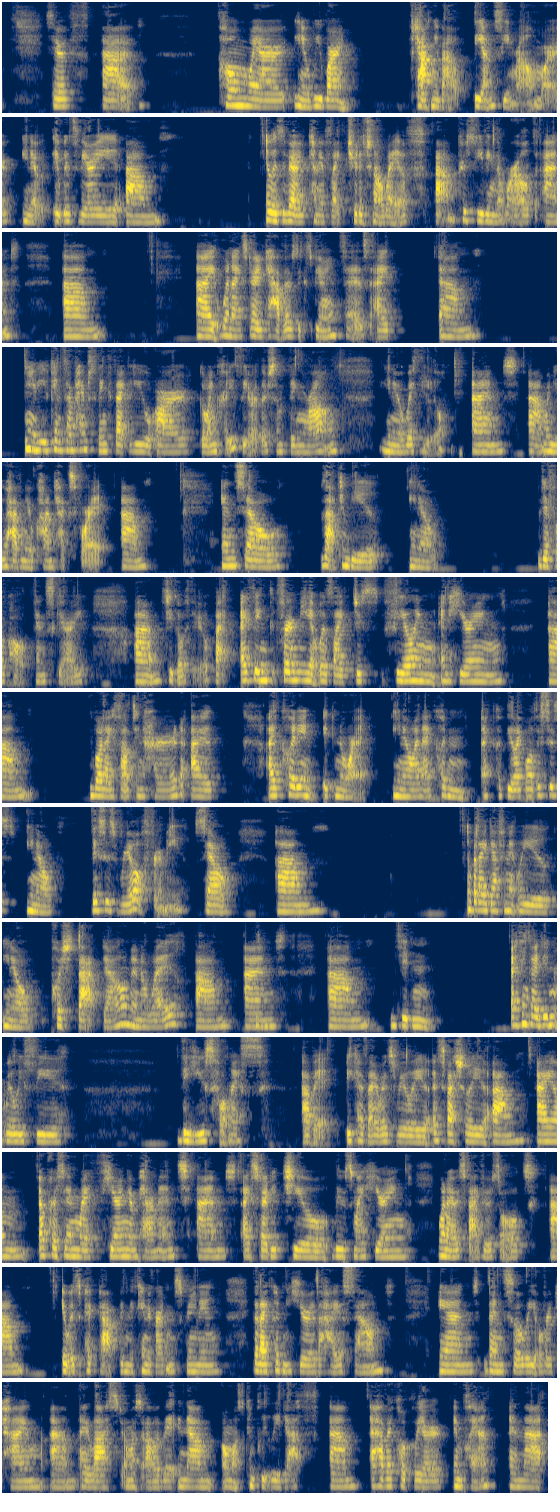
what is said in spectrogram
sort of uh home where, you know, we weren't talking about the unseen realm or, you know, it was very um it was a very kind of like traditional way of um, perceiving the world. And um, i when i started to have those experiences i um, you know you can sometimes think that you are going crazy or there's something wrong you know with you and um, when you have no context for it um, and so that can be you know difficult and scary um, to go through. But I think for me, it was like just feeling and hearing um, what I felt and heard. I I couldn't ignore it, you know, and I couldn't. I could be like, well, this is you know, this is real for me. So, um, but I definitely you know pushed that down in a way, um, and um, didn't. I think I didn't really see the usefulness of it because I was really, especially, um, I am a person with hearing impairment, and I started to lose my hearing when I was five years old. Um, it was picked up in the kindergarten screening that I couldn't hear the highest sound. And then slowly over time, um, I lost almost all of it, and now I'm almost completely deaf. Um, I have a cochlear implant, and that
